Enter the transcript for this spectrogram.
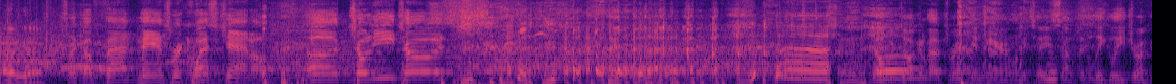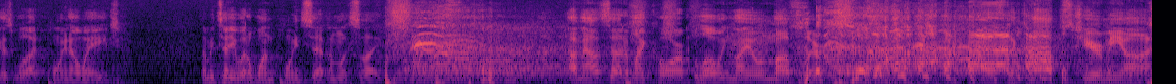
Oh yeah. It's like a fat man's request channel. Uh, Cholitos! no, we're talking about drinking here. Let me tell you something. Legally drunk is what? 0.08. Let me tell you what a 1.7 looks like. I'm outside of my car blowing my own muffler as the cops cheer me on.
